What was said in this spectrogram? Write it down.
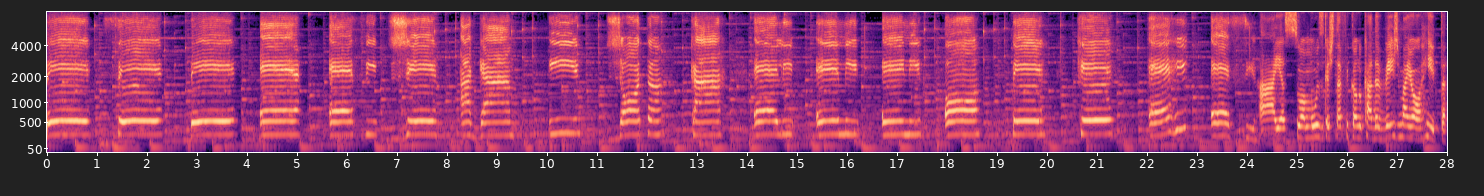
B, C, D, E, F, G, H, I, J, K, L, M, N, O, P, Q, R, S. Ai, a sua música está ficando cada vez maior, Rita.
